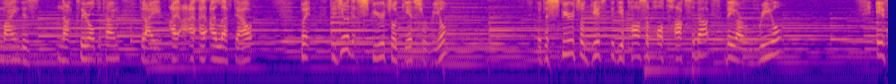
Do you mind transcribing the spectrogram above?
mind is not clear all the time that I, I, I, I left out. But did you know that spiritual gifts are real? That the spiritual gifts that the Apostle Paul talks about, they are real if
